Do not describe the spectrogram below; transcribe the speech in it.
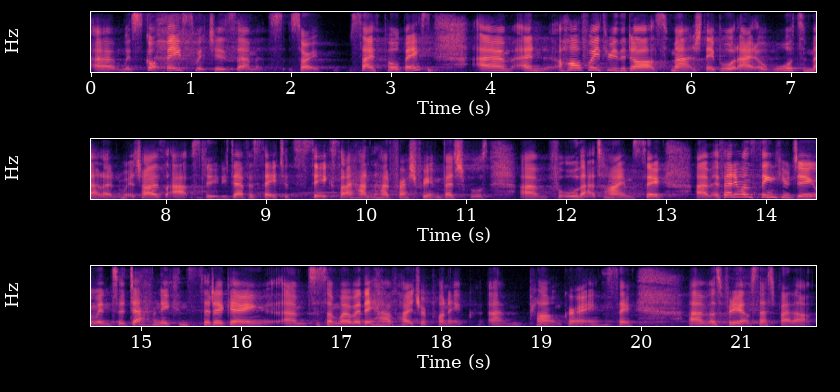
um, with Scott Base, which is, um, sorry, South Pole Base. Um, and halfway through the darts match, they brought out a watermelon, which I was absolutely devastated to see because I hadn't had fresh fruit and vegetables um, for all that time. So if anyone's thinking of doing a winter, definitely consider going to somewhere where they have hydroponic plant growing. So I was pretty upset by that.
